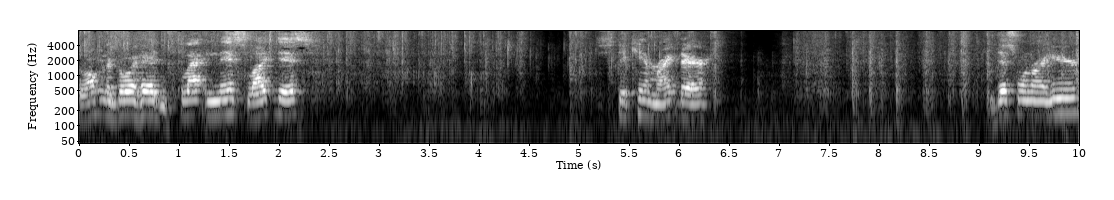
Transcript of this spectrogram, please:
So I'm going to go ahead and flatten this like this. Stick him right there. This one right here.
